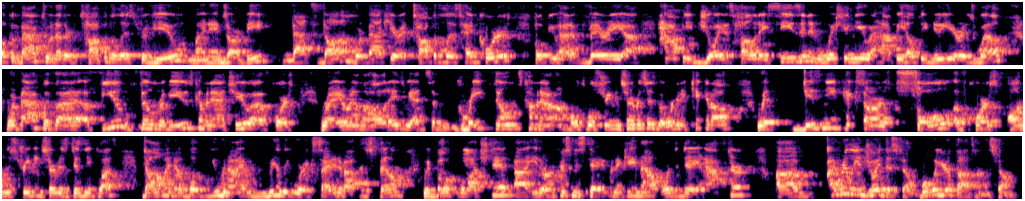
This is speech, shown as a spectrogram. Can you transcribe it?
Welcome back to another top of the list review. My name's RB. That's Dom. We're back here at Top of the List headquarters. Hope you had a very uh, happy, joyous holiday season and wishing you a happy, healthy new year as well. We're back with uh, a few film reviews coming at you. Uh, of course, right around the holidays, we had some great films coming out on multiple streaming services, but we're going to kick it off with Disney Pixar's Soul, of course, on the streaming service Disney Plus. Dom, I know both you and I really were excited about this film. We both watched it uh, either on Christmas Day when it came out or the day after. Um, I really enjoyed this film. What were your thoughts on this film?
